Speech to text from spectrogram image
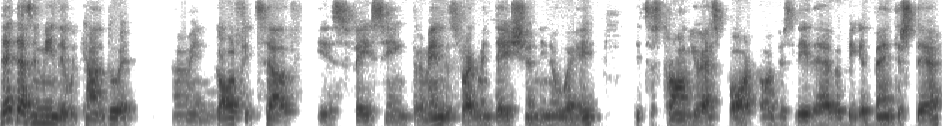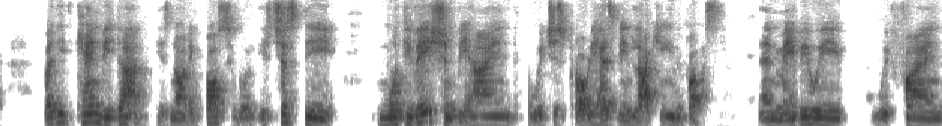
That doesn't mean that we can't do it. I mean, golf itself is facing tremendous fragmentation in a way. It's a strong US sport, obviously, they have a big advantage there, but it can be done. It's not impossible. It's just the motivation behind which is probably has been lacking in the past. And maybe we we find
